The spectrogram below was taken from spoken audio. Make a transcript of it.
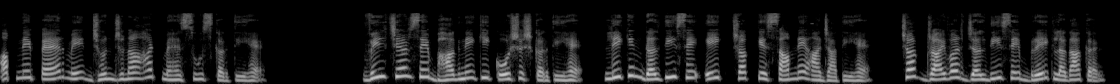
अपने पैर में झुंझुनाहट महसूस करती है। व्हीलचेयर से भागने की कोशिश करती है, लेकिन गलती से एक ट्रक के सामने आ जाती है। ट्रक ड्राइवर जल्दी से ब्रेक लगाकर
